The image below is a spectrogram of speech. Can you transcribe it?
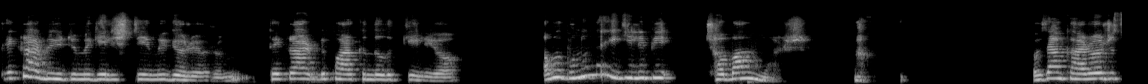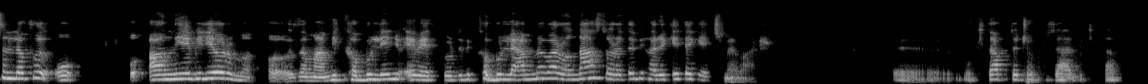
tekrar büyüdüğümü geliştiğimi görüyorum. Tekrar bir farkındalık geliyor. Ama bununla ilgili bir çabam var. O yüzden lafı o, o anlayabiliyorum o, o zaman. Bir kabulleniyor evet burada bir kabullenme var. Ondan sonra da bir harekete geçme var. Ee, kitap da çok güzel bir kitap.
